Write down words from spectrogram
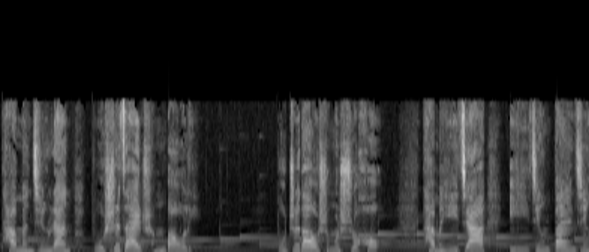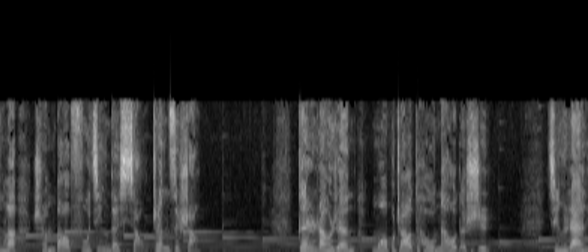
他们竟然不是在城堡里。不知道什么时候，他们一家已经搬进了城堡附近的小镇子上。”更让人摸不着头脑的是，竟然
